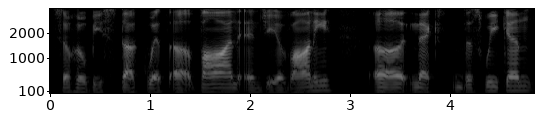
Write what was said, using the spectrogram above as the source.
So he'll be stuck with uh, Vaughn and Giovani uh, next this weekend.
